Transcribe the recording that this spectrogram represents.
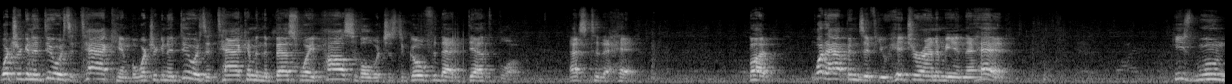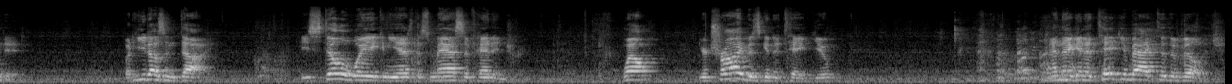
What you're going to do is attack him, but what you're going to do is attack him in the best way possible, which is to go for that death blow. That's to the head. But what happens if you hit your enemy in the head? He's wounded, but he doesn't die. He's still awake and he has this massive head injury. Well, your tribe is going to take you, and they're going to take you back to the village.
